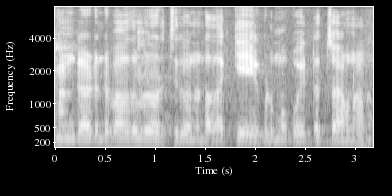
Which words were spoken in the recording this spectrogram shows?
മൺഗാർഡിന്റെ ഭാഗത്ത് ഇവിടെ ഉരച്ചിൽ വന്നിട്ടുണ്ട്. അത് ആ കേബിളുമ്പോൾ പോയി ടച്ച് ആവണമാണ്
